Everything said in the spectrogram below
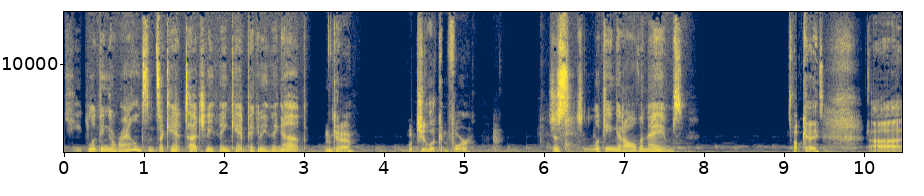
keep looking around since I can't touch anything, can't pick anything up. Okay, what you looking for? Just looking at all the names. Okay, uh,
